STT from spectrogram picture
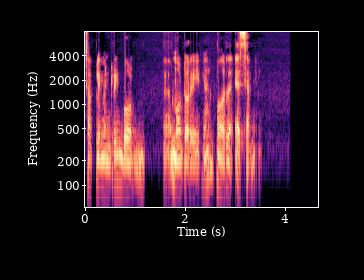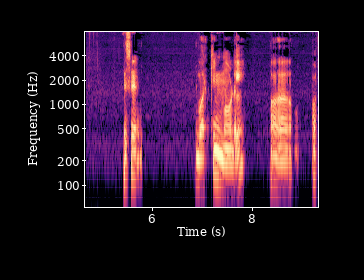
supplementary uh, motor area or the SMA. Is a working model uh, of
